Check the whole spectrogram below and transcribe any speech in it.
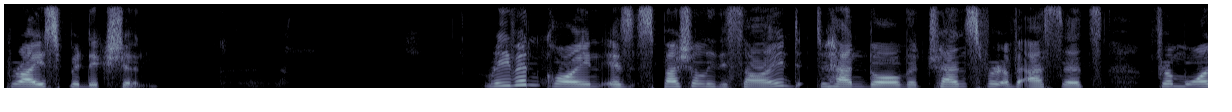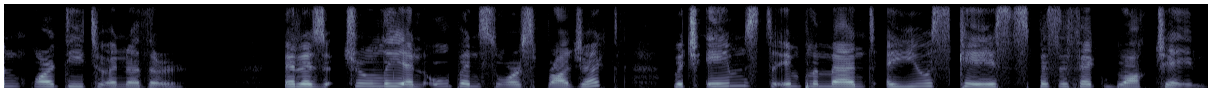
price prediction. Raven Coin is specially designed to handle the transfer of assets from one party to another. It is truly an open source project which aims to implement a use case specific blockchain.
